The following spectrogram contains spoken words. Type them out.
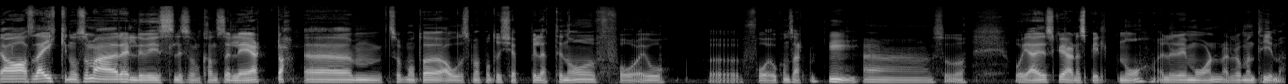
Ja, altså det er ikke noe som er heldigvis liksom kansellert, da. Um, så på en måte alle som har på en måte kjøpt billett til nå, får jo, får jo konserten. Uh, så, og jeg skulle gjerne spilt nå, eller i morgen, eller om en time.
